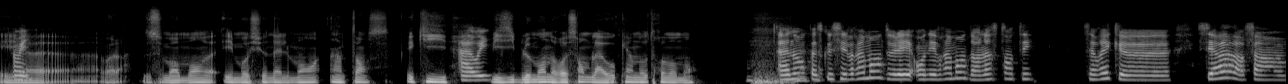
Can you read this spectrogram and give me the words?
Et oui. euh, voilà, de ce moment émotionnellement intense et qui ah oui. visiblement ne ressemble à aucun autre moment. Ah non, parce que c'est vraiment de les... on est vraiment dans l'instant T. C'est vrai que c'est rare, enfin,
